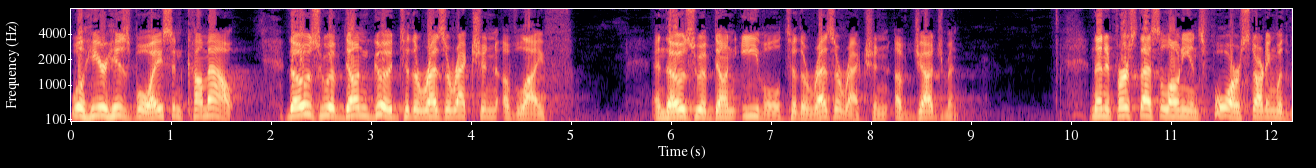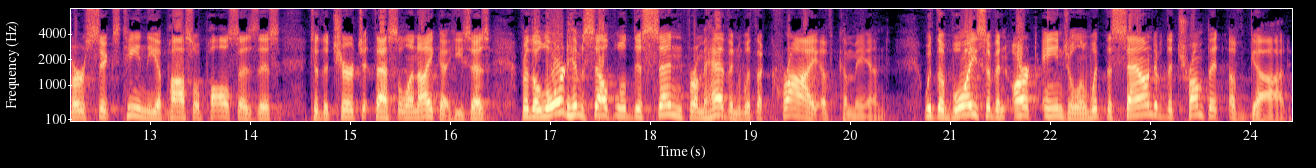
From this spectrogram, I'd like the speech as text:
will hear his voice and come out. Those who have done good to the resurrection of life, and those who have done evil to the resurrection of judgment. And then in 1 Thessalonians 4, starting with verse 16, the apostle Paul says this to the church at Thessalonica. He says, For the Lord himself will descend from heaven with a cry of command, with the voice of an archangel, and with the sound of the trumpet of God.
